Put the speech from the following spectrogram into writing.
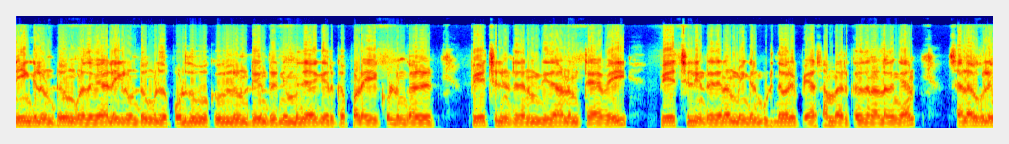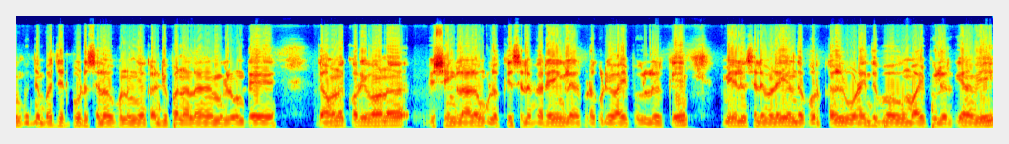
நீங்கள் உண்டு உங்களது வேலைகள் உண்டு உங்களது பொழுதுபோக்குகள் உண்டு என்று நிம்மதியாக இருக்க பழகிக் கொள்ளுங்கள். பேச்சில் இன்றைய நிதானம் தேவை. பேச்சில் இன்றைய தினம் நீங்கள் முடிந்தவரை பேசாமல் இருக்கிறது நல்லதுங்க. செலவுகளையும் கொஞ்சம் பட்ஜெட் போட்டு செலவு பண்ணுங்க. கண்டிப்பாக நல்ல நிலைமைகள் உண்டு. கவனக்குறைவான விஷயங்களால் உங்களுக்கு சில விரயங்கள் ஏற்படக்கூடிய வாய்ப்புகள் இருக்கு. மேலும் சில விலையுயர்ந்த பொருட்கள் உடைந்து போகும் வாய்ப்புகள் இருக்கு. எனவே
